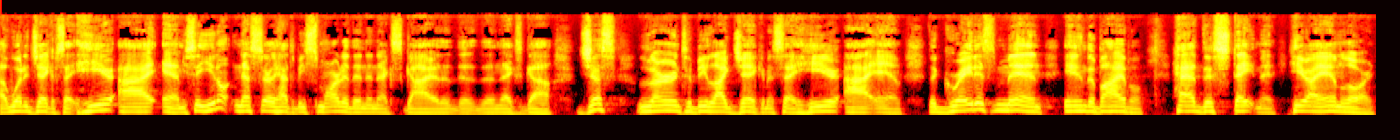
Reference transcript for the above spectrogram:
Uh, what did Jacob say? Here I am. You see, you don't necessarily have to be smarter than the next guy or the, the, the, next gal. Just learn to be like Jacob and say, here I am. The greatest men in the Bible had this statement, here I am, Lord.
